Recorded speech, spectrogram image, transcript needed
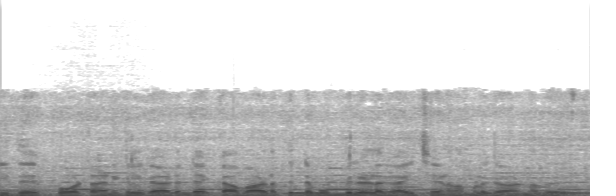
ഇത് ബോട്ടാണിക്കൽ ഗാർഡന്റെ കവാടത്തിന്റെ മുമ്പിലുള്ള കാഴ്ചയാണ് നമ്മൾ കാണുന്നത്.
